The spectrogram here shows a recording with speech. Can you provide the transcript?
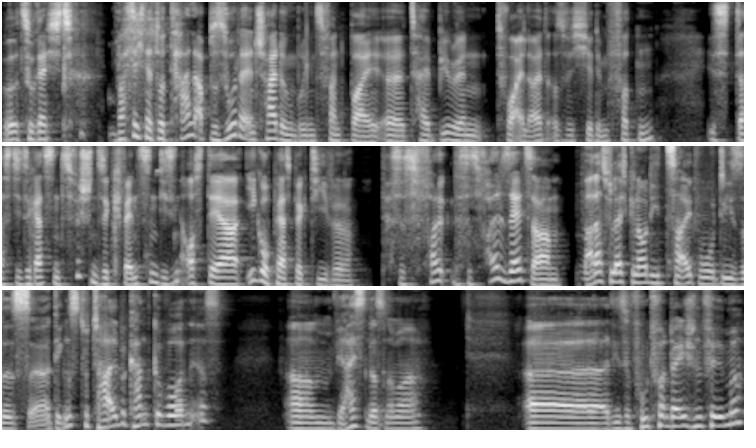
Äh, Zu Recht. Was ich eine total absurde Entscheidung übrigens fand bei äh, Tiberian Twilight, also hier dem vierten, ist, dass diese ganzen Zwischensequenzen, die sind aus der Ego-Perspektive. Das ist voll, das ist voll seltsam. War das vielleicht genau die Zeit, wo dieses äh, Dings total bekannt geworden ist? Ähm, wie heißt denn das nochmal? Äh, diese Food Foundation Filme,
